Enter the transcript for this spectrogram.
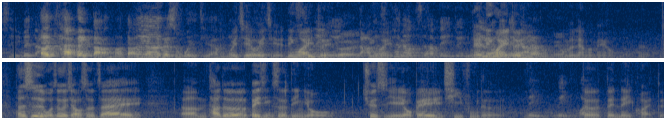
是你被打。呃，他被打吗？打一下，那个是伟杰他们。伟杰，伟杰，另外一队。对，另外一队。看到的是他们那一队。哎，另外一队。我们两个没有。嗯。但是我这个角色在，嗯，他的背景设定有，确实也有被欺负的那那一块。的对那一块对，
